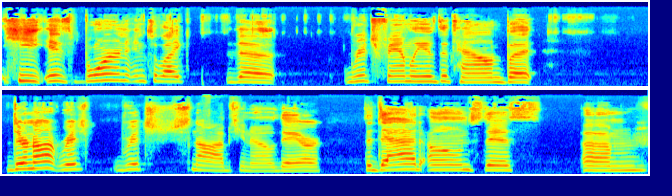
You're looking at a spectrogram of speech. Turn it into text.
he is born into like the rich family of the town, but they're not rich rich snobs, you know. They're the dad owns this um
